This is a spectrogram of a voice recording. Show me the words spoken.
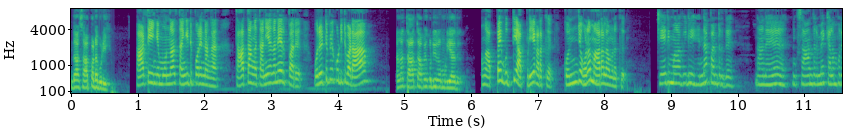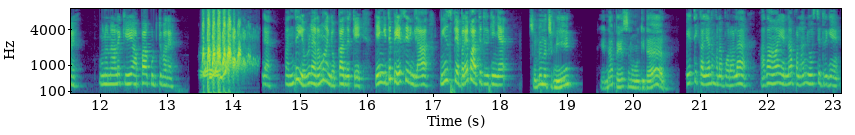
இந்த சாப்பாடு பிடி பாட்டி இங்க மூணு நாள் தங்கிட்டு போறேன் நாங்க. தாத்தா அங்க தனியா தானே இருப்பாரு. ஒரு எட்டு போய் கூட்டிட்டு வாடா. தாத்தா போய் கூட்டிட்டு வர முடியாது. உங்க அப்பன் புத்தி அப்படியே கிடக்கு. கொஞ்சம் கூட மாறல அவனுக்கு. சரிம்மா விடு. என்ன பண்றது? நானு சாயந்தரமே கிளம்புறேன். இன்னும் நாளைக்கு அப்பா கூட்டிட்டு வரேன். வந்து எவ்வளவு நேரமா அங்க உட்காந்துருக்கேன் என்கிட்ட பேசுறீங்களா? நியூஸ் பேப்பரே பார்த்துட்டு இருக்கீங்க. சொல்லு லட்சுமி என்ன பேசணும் உங்ககிட்ட பேத்தி கல்யாணம் பண்ண போறல அதான் என்ன பண்ணலாம்னு யோசிச்சுட்டு இருக்கேன்.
